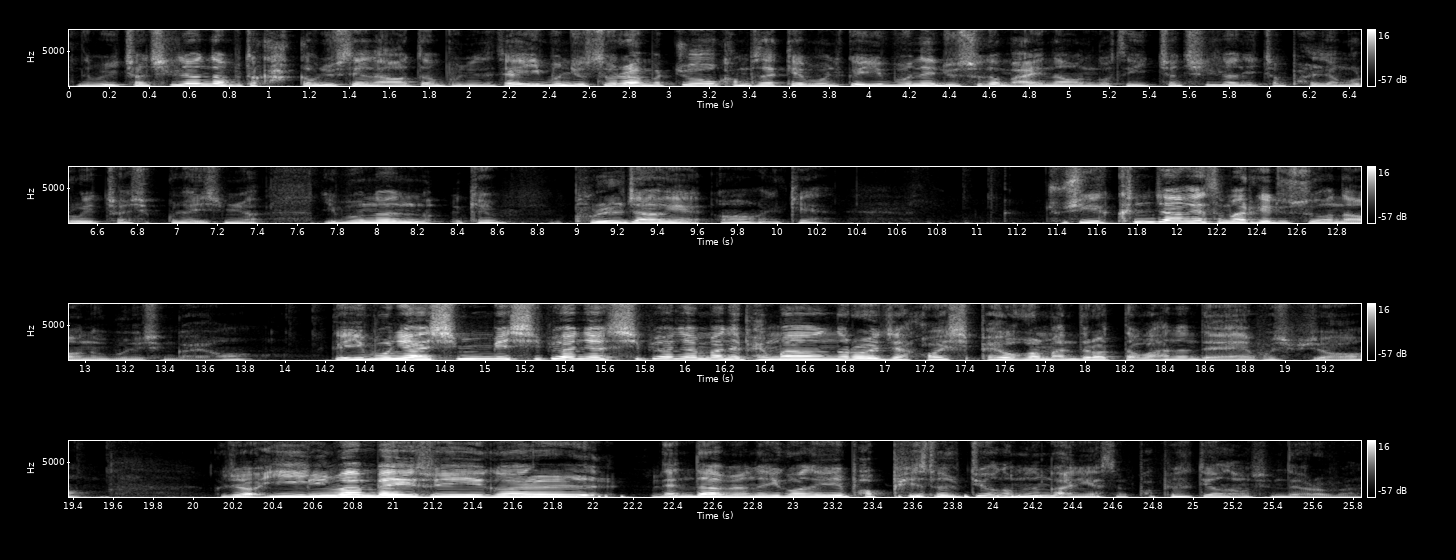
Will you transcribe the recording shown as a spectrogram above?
근데 뭐 2007년도부터 가끔 뉴스에 나왔던 분인데 제가 이분 뉴스를 한번 쭉 검색해 보니까 이분의 뉴스가 많이 나온 것은 2007년, 2008년 그리고 2019년, 20년 이분은 이렇게 불장에 어 이렇게 주식이 큰 장에서만 이렇게 뉴스가 나오는 분이신가요? 그러니까 이분이 한 10, 10여 년, 10여 년 만에 100만 원으로 이제 거의 100억을 만들었다고 하는데 보십시오. 그죠? 이 1만 배의 수익을 낸다면 이거는 이제 버핏을 뛰어넘는 거 아니겠습니까? 버핏을 뛰어넘습니다, 여러분.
